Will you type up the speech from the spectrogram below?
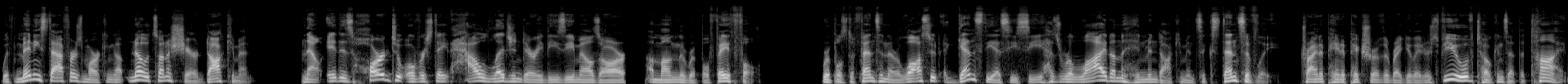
with many staffers marking up notes on a shared document. Now, it is hard to overstate how legendary these emails are among the Ripple faithful. Ripple's defense in their lawsuit against the SEC has relied on the Hinman documents extensively, trying to paint a picture of the regulator's view of tokens at the time.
